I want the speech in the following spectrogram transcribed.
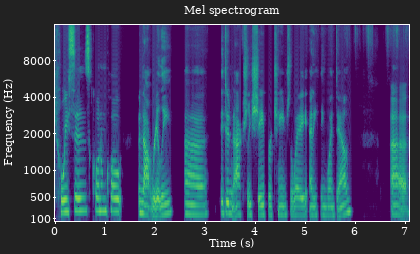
choices, quote unquote, but not really. Uh, it didn't actually shape or change the way anything went down. Uh,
